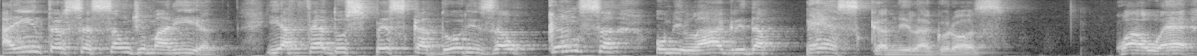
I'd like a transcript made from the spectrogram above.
A intercessão de Maria e a fé dos pescadores alcança o milagre da pesca milagrosa. Qual é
